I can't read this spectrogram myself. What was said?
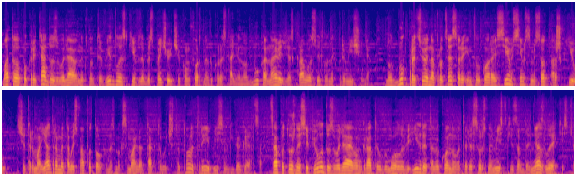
Матове покриття дозволяє уникнути відблисків, забезпечуючи комфортне використання ноутбука навіть в яскраво освітлених приміщеннях. Ноутбук працює на процесорі Intel Core i7 7700HQ з 4 ядрами та 8 потоками з максимальною тактовою частотою 3,8 ГГц. Ця потужна CPU дозволяє вам грати у вимогливі ігри та виконувати ресурсно місткі завдання з легкістю.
